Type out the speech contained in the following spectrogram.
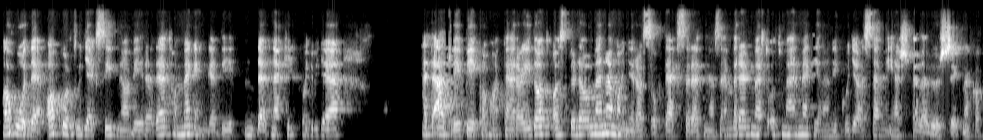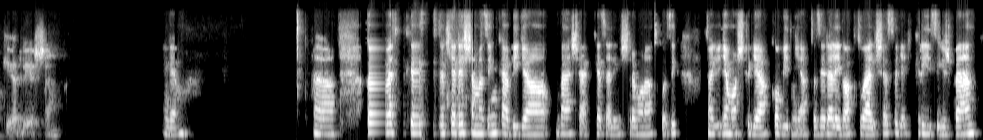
ahol, de akkor tudják szívni a véredet, ha megengeded nekik, hogy ugye hát átlépjék a határaidat, azt például már nem annyira szokták szeretni az emberek, mert ott már megjelenik ugye a személyes felelősségnek a kérdése. Igen. A következő kérdésem az inkább így a válságkezelésre vonatkozik, hogy ugye most ugye a COVID miatt azért elég aktuális ez, hogy egy krízisben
